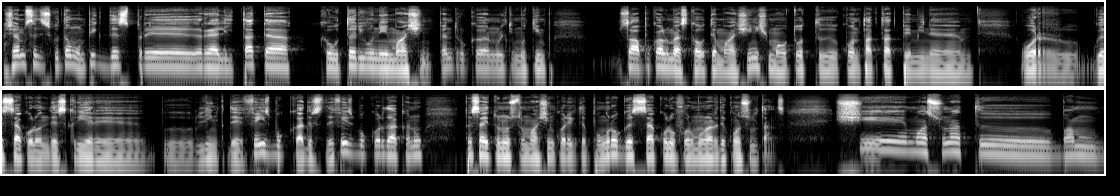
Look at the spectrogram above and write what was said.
Uh, Și am să discutăm un pic despre realitatea căutării unei mașini. Pentru că în ultimul timp s-a apucat lumea să caute mașini și m-au tot uh, contactat pe mine ori găsiți acolo în descriere uh, link de Facebook, adresă de Facebook, ori dacă nu, pe site-ul nostru mașincorecte.ro găsiți acolo formular de consultanță. Și m-a sunat, uh, am,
